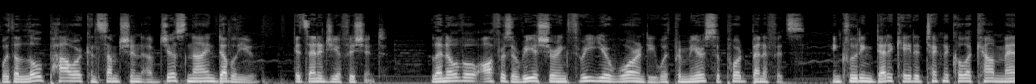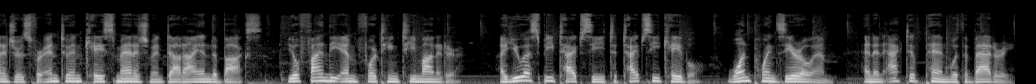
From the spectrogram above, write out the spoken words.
with a low power consumption of just 9W, it's energy efficient. Lenovo offers a reassuring 3-year warranty with premier support benefits, including dedicated technical account managers for end-to-end case management. In the box, you'll find the M14T monitor, a USB Type-C to Type-C cable, 1.0M, and an active pen with a battery.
